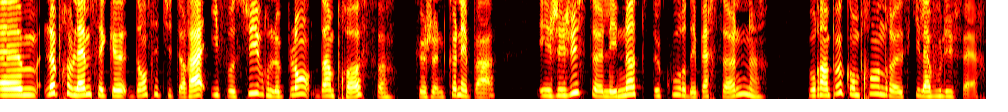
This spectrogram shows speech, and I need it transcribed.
Euh, le problème, c'est que dans ces tutorats, il faut suivre le plan d'un prof que je ne connais pas. Et j'ai juste les notes de cours des personnes pour un peu comprendre ce qu'il a voulu faire.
